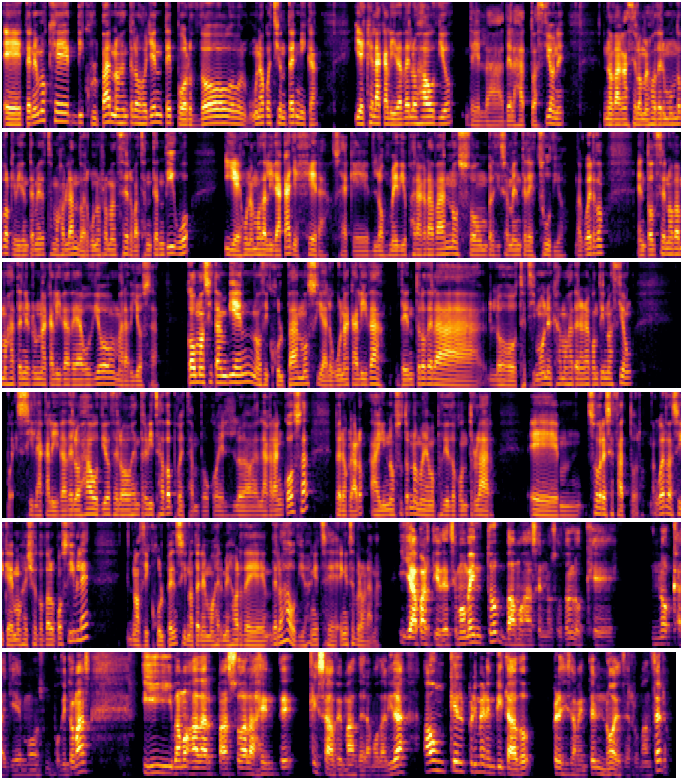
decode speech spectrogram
Eh, tenemos que disculparnos ante los oyentes por una cuestión técnica, y es que la calidad de los audios, de, las actuaciones, no van a ser lo mejor del mundo, porque evidentemente estamos hablando de algunos romanceros bastante antiguos, y es una modalidad callejera, o sea que los medios para grabar no son precisamente de estudio, ¿de acuerdo? Entonces no vamos a tener una calidad de audio maravillosa. Como así también nos disculpamos si alguna calidad dentro de los testimonios que vamos a tener a continuación, pues si la calidad de los audios de los entrevistados pues tampoco es la, gran cosa, pero claro, ahí nosotros no hemos podido controlar em, sobre ese factor, ¿de acuerdo? Así que hemos hecho todo lo posible. Nos disculpen si no tenemos el mejor de, los audios en este, en este programa. Y a partir de este momento vamos a ser nosotros los que nos callemos un poquito más y vamos a dar paso a la gente que sabe más de la modalidad, aunque el primer invitado precisamente no es de romancero.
